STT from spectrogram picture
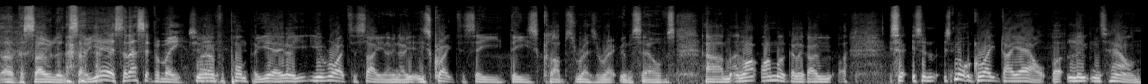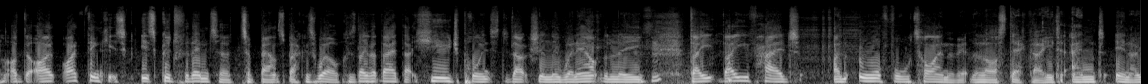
uh, the Solent so yeah so that's it for me So you're going for Pompey, yeah. You know, you- you're right to say. You know, it's great to see these clubs resurrect themselves. Um, and I, I'm not going to go. It's, a, it's, a, it's not a great day out, but Luton Town. I, I, I think it's it's good for them to, to bounce back as well because they've they had that huge points deduction. They went out the league. They they've had an awful time of it the last decade, and you know,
